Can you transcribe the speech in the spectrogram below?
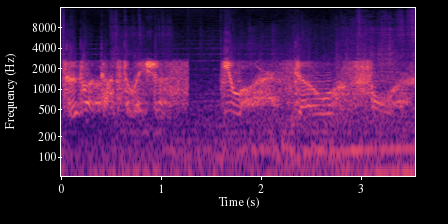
Good luck, Constellation. You are go for.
